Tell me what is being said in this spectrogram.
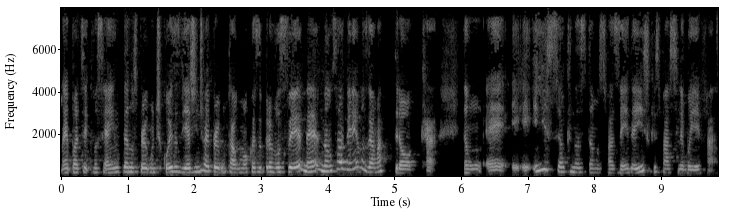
Né? Pode ser que você ainda nos pergunte coisas e a gente vai perguntar alguma coisa para você, né? Não sabemos, é uma troca. Então, é, é, isso é o que nós estamos fazendo, é isso que o Espaço Leboyer faz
